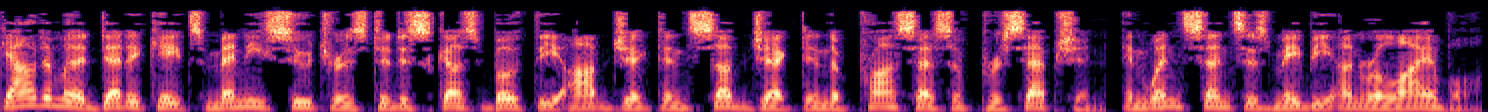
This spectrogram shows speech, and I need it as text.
Gautama dedicates many sutras to discuss both the object and subject in the process of perception, and when senses may be unreliable.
